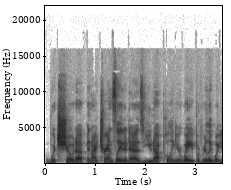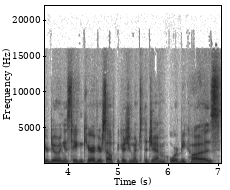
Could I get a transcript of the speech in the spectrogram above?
which showed up and I translated as you not pulling your weight, but really what you're doing is taking care of yourself because you went to the gym or because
